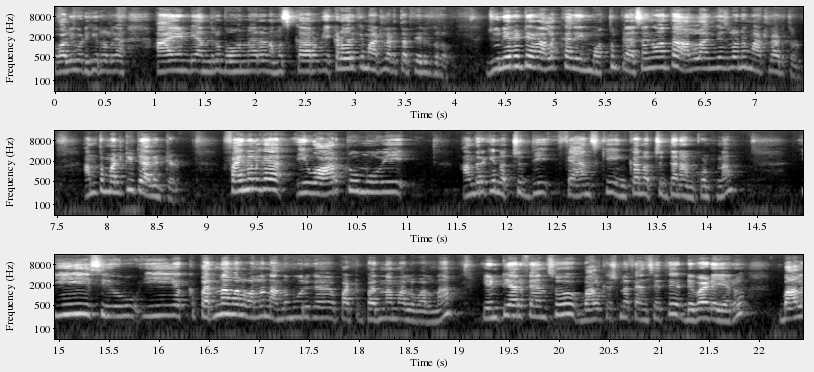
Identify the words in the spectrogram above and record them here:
కాలీవుడ్ హీరోలు కానీ హాయ్ అండి అందరూ బాగున్నారా నమస్కారం ఇక్కడ వరకు మాట్లాడతారు తెలుగులో. జూనియర్ అంటే వాళ్ళకి కాదు మొత్తం ప్రసంగం అంతా ఆ లాంగ్వేజ్లోనే మాట్లాడతాడు. అంత మల్టీ టాలెంటెడ్. ఫైనల్గా ఈ వార్ టూ మూవీ అందరికీ నచ్చుద్ది ఫ్యాన్స్కి ఇంకా నచ్చుద్ది అని అనుకుంటున్నా. ఈ సి- ఈ యొక్క పరిణామాల వలన నందమూరిగా పట్టు పరిణామాల వలన ఎన్టీఆర్ ఫ్యాన్స్ బాలకృష్ణ ఫ్యాన్స్ అయితే డివైడ్ అయ్యారు. బాల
